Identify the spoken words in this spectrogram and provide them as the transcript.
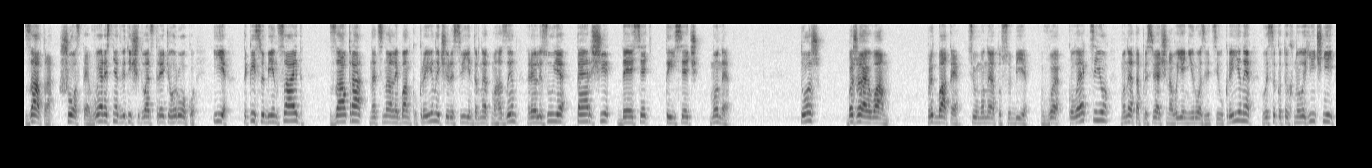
завтра, 6 вересня 2023 року. І такий собі інсайд. Завтра Національний банк України через свій інтернет-магазин реалізує перші 10 тисяч монет. Тож, бажаю вам придбати цю монету собі в колекцію. Монета присвячена воєнній розвідці України, високотехнологічній,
